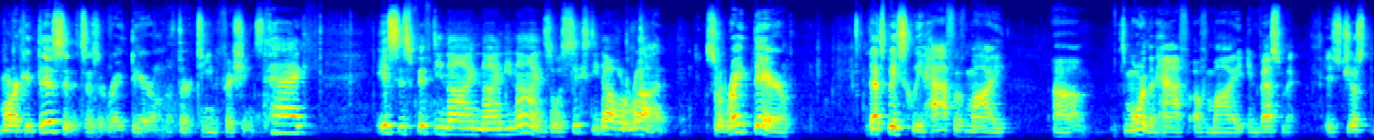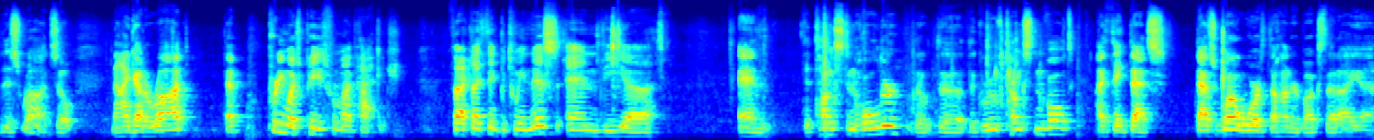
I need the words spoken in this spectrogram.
market this, and it says it right there on the 13 Fishings tag. This is $59.99, so a $60 rod. So right there, that's basically half of my, um, it's more than half of my investment It's just this rod. So now I got a rod that pretty much pays for my package. In fact, I think between this and the uh, and the tungsten holder, the, the, the groove tungsten vault, I think that's that's well worth the hundred bucks that I uh,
